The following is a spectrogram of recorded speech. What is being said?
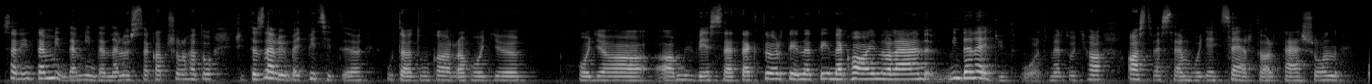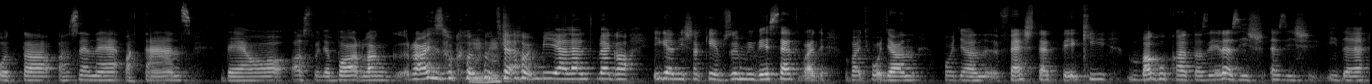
Szerintem minden mindennel összekapcsolható, és itt az előbb egy picit utaltunk arra, hogy hogy a, a művészetek történetének hajnalán minden együtt volt. Mert hogyha azt veszem, hogy egy szertartáson ott a, a zene, a tánc, de a, az, hogy a barlang rajzokon, uh-huh. ugye, hogy mi jelent meg a, igenis a képzőművészet, vagy, vagy hogyan, hogyan festették ki magukat, azért ez is, ez is ide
